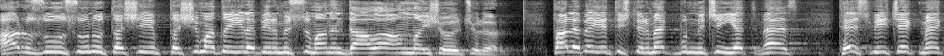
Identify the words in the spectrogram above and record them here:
arzusunu taşıyıp taşımadığıyla bir Müslümanın dava anlayışı ölçülür. Talebe yetiştirmek bunun için yetmez. Tesbih çekmek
